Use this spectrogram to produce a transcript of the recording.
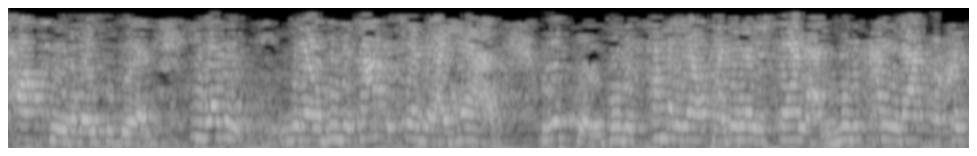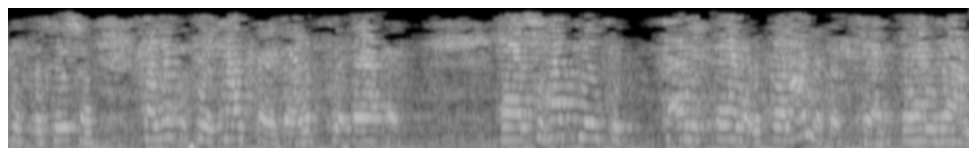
talked to me the way he did. He wasn't, you know, he was not the kid that I had with me. He was somebody else and I didn't understand that. And he was coming back for Christmas vacation. So I went to see a counselor again. I went to see a therapist. And she helped me to, to understand what was going on with this kid. And, um,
